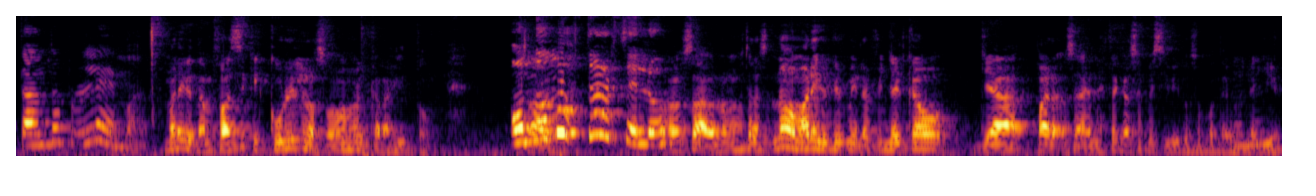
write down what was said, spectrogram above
tanto problema. Marico, tan fácil que cubrirle los ojos al carajito. O no ¿Sabes? mostrárselo. O sea, no mostrar. No, Marico, que mira, al fin y al cabo, ya para. O sea, en este caso específico, suponemos, Ujú. Lightyear.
